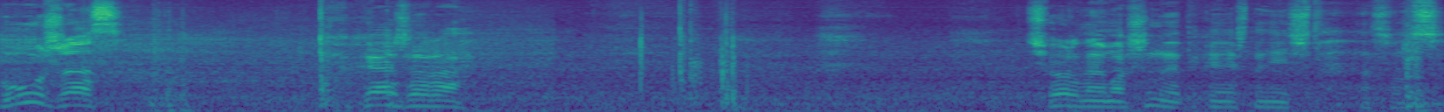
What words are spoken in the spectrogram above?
ужас. Какая жара. Черная машина, это, конечно, нечто на солнце.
